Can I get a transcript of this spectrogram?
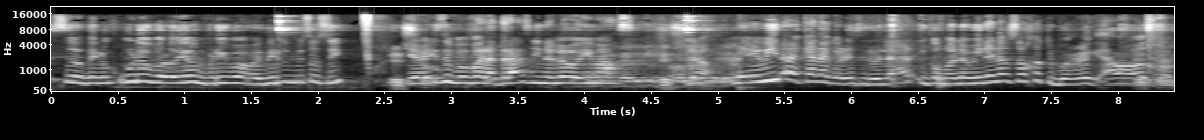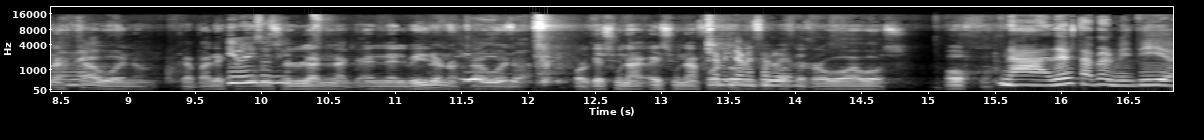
beso, te lo juro por Dios, primo, me tiró un beso así y ahí se fue para atrás y no lo vi más. Le vi la cara con el celular y como lo miré a los ojos, tipo no le quedaba otra. Eso no ¿entendés? está bueno. Que aparezca Y me con hizo un así. celular en, la- en el vidrio no está bueno. Porque es una, es una foto ya que me tipo saludé. te robó a vos. Ojo. Nah, debe estar permitido.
